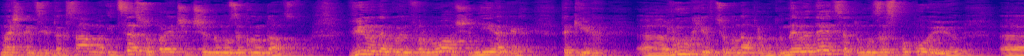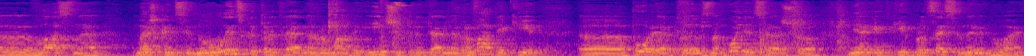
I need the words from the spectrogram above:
мешканці так само, і це суперечить чинному законодавству. Він мене поінформував, що ніяких таких рухів в цьому напрямку не ведеться, тому заспокоюю е, власне мешканців Нововолинської територіальної громади і інших територіальних громад, які е, поряд е, знаходяться, що ніяких таких процесів не відбувається.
